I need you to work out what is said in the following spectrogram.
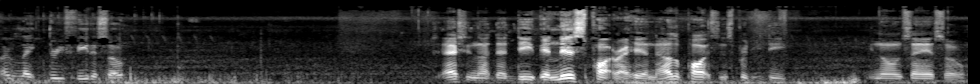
Maybe like three feet or so. It's actually not that deep in this part right here. And the other parts is pretty deep. You know what I'm saying? So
